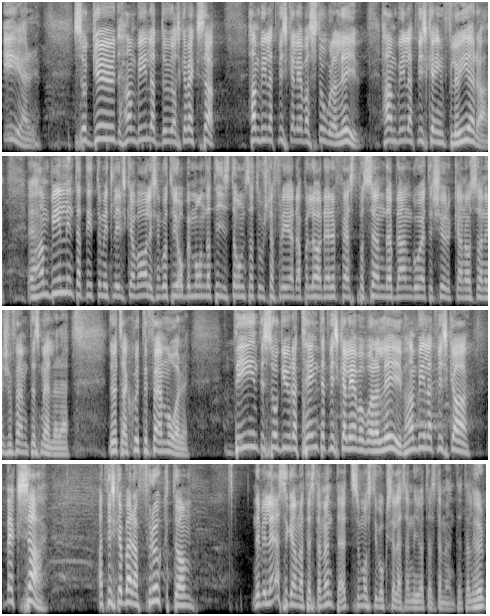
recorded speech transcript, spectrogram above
er. Så Gud, han vill att du och jag ska växa. Han vill att vi ska leva stora liv. Han vill att vi ska influera. Eh, han vill inte att ditt och mitt liv ska vara liksom, gå till jobbet måndag, tisdag, onsdag, torsdag, fredag. På lördag är det fest, på söndag ibland går jag till kyrkan och så är den 25 smäller det. Du vet, så här, 75 år. Det är inte så Gud har tänkt att vi ska leva våra liv. Han vill att vi ska växa. Att vi ska bära frukt. Om, när vi läser Gamla Testamentet så måste vi också läsa Nya Testamentet, eller hur?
